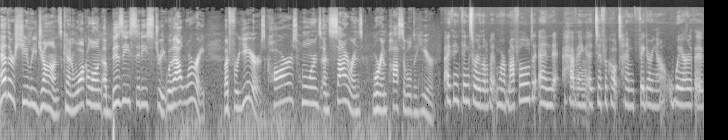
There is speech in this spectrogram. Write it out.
Heather Sheely Johns can walk along a busy city street without worry. But for years, cars, horns, and sirens were impossible to hear. I think things were a little bit more muffled and having a difficult time figuring out where the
